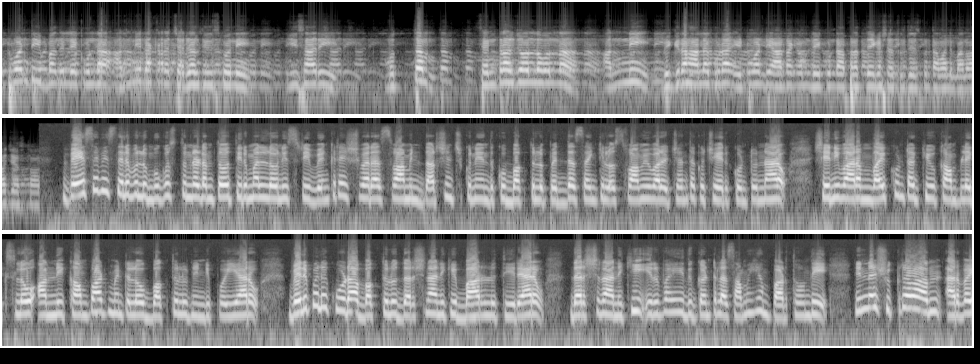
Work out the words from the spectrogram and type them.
ఎటువంటి ఇబ్బంది లేకుండా అన్ని రకాల చర్యలు తీసుకొని ఈసారి మొత్తం సెంట్రల్ జోన్లో ఉన్న అన్ని విగ్రహాలకు కూడా ఎటువంటి ఆటంకం లేకుండా ప్రత్యేక శ్రద్ధ తీసుకుంటామని మనవి చేస్తాం. వేసవి సెలవులు ముగుస్తుండటంతో తిరుమలలోని శ్రీ వెంకటేశ్వర స్వామిని దర్శించుకునేందుకు భక్తులు పెద్ద సంఖ్యలో స్వామివారి చెంతకు చేరుకుంటున్నారు. శనివారం వైకుంఠ క్యూ కాంప్లెక్స్లో అన్ని కంపార్ట్మెంట్లలో భక్తులు నిండిపోయారు. వెలుపల కూడా భక్తులు దర్శనానికి బారులు తీరారు. దర్శనానికి ఇరవై గంటల సమయం పడుతోంది. నిన్న శుక్రవారం అరవై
